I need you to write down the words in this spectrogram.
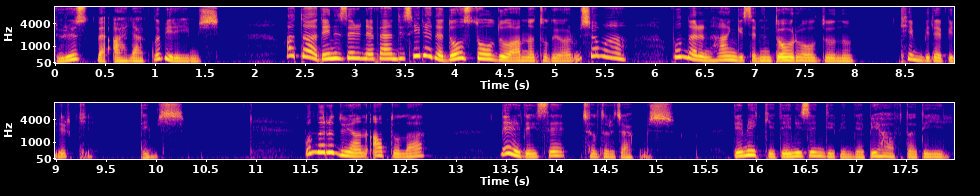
dürüst ve ahlaklı biriymiş. Hatta denizlerin efendisiyle de dost olduğu anlatılıyormuş ama bunların hangisinin doğru olduğunu kim bilebilir ki demiş. Bunları duyan Abdullah neredeyse çıldıracakmış. Demek ki denizin dibinde bir hafta değil,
